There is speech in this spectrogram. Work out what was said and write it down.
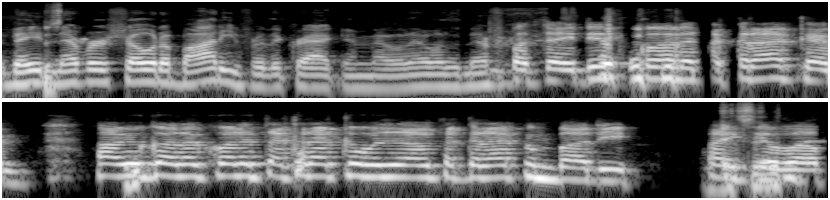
they never showed a body for the Kraken though. That was never. But they did call it a Kraken. How you gonna call it a Kraken without a Kraken body? I It's a- give up.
